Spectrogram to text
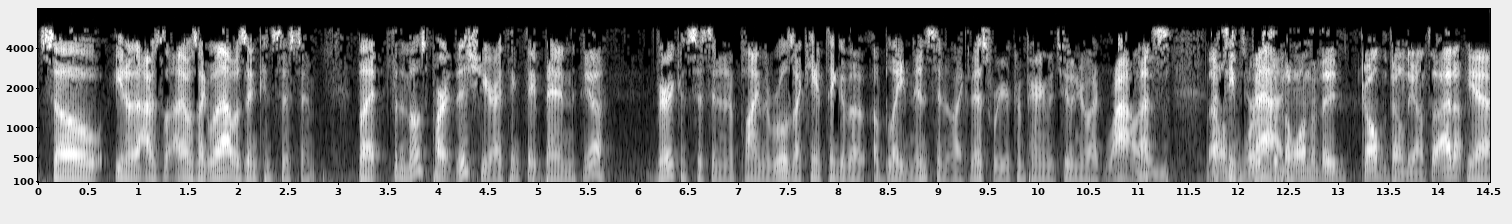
So you know, I was I was like, well, that was inconsistent. But for the most part, this year, I think they've been Yeah. very consistent in applying the rules. I can't think of a, a blatant incident like this where you're comparing the two and you're like, wow, that's that, seems worse bad. than the one that they called the penalty on. So I don't. Yeah,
